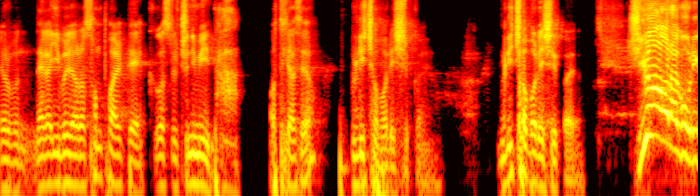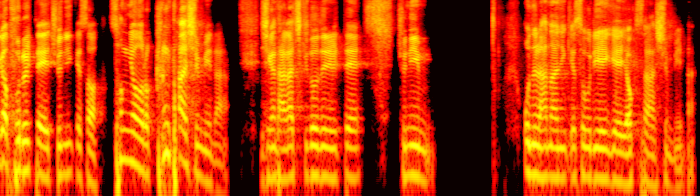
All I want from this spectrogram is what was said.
여러분, 내가 입을 열어 선포할 때 그것을 주님이 다 어떻게 하세요? 물리쳐 버리실 거예요. 물리쳐 버리실 거예요. 주여라고 우리가 부를 때 주님께서 성령으로 강타하십니다. 이 시간 다 같이 기도드릴 때 주님, 오늘 하나님께서 우리에게 역사하십니다.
